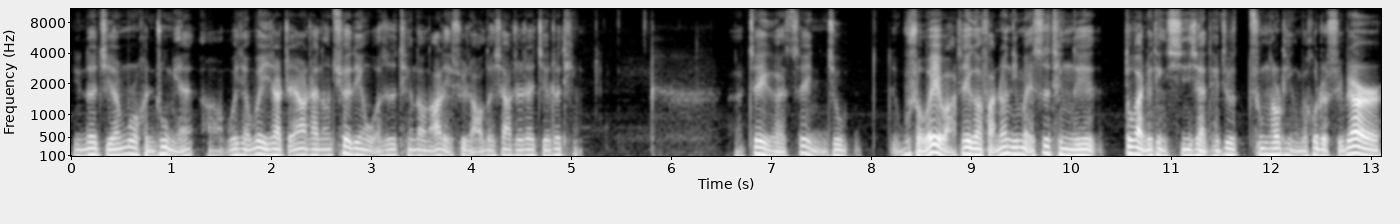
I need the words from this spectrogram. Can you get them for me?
你的节目很助眠啊！我想问一下，怎样才能确定我是听到哪里睡着的？下次再接着听。呃，这个这你就无所谓吧，这个反正你每次听的都感觉挺新鲜的，就从头听呗，或者随便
